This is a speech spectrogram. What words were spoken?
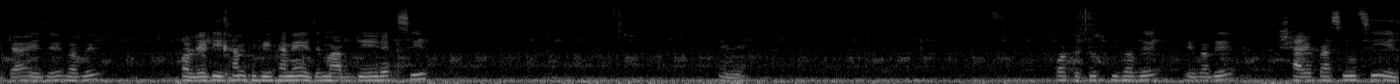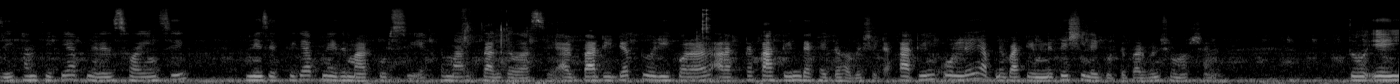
এটা এই যে এভাবে অলরেডি এখান থেকে এখানে এই যে মাপ দিয়ে রাখছি। এই যে। কতটুকু কীভাবে এভাবে সাড়ে পাঁচ ইঞ্চি, এই যে এখান থেকে আপনার এই ছয় ইঞ্চি, নিচের থেকে আপনি এই যে মার্ক করছি, একটা মার্ক দাগ দেওয়া আছে। আর বাটিটা তৈরি করার আর একটা কাটিং দেখাইতে হবে সেটা। কাটিং করলেই আপনি বাটি এমনিতেই সেলাই করতে পারবেন, সমস্যা নেই। তো এই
